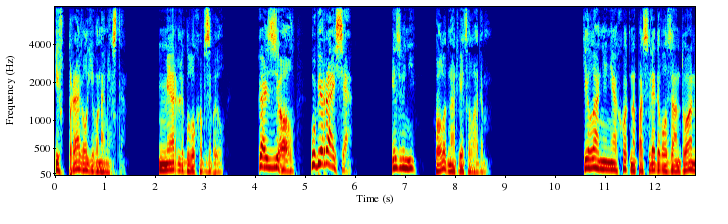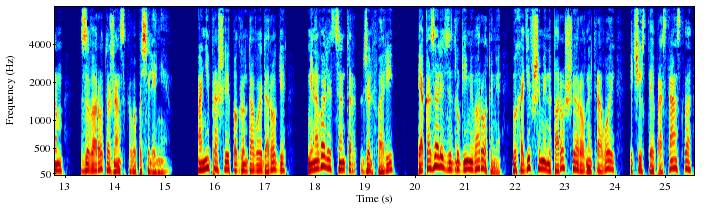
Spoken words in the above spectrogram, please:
и вправил его на место. Мерль глухо взвыл. «Козел! Убирайся!» «Извини», — холодно ответил Адам. Килани неохотно последовал за Антуаном за ворота женского поселения. Они прошли по грунтовой дороге, миновали центр Джельфари и оказались за другими воротами, выходившими на поросшее ровной травой и чистое пространство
